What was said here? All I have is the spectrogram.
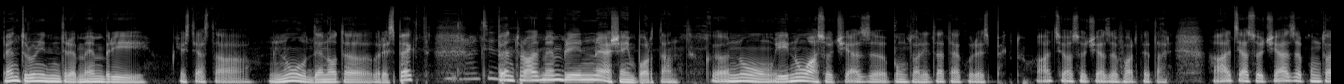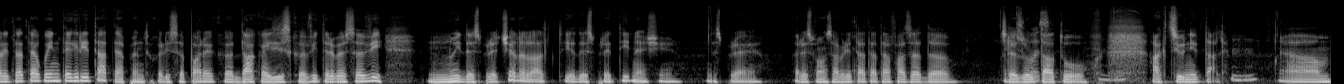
pentru unii dintre membrii chestia asta nu denotă respect, pentru, alții, da. pentru alți membri nu e așa important, că nu, ei nu asociază punctualitatea cu respectul. Alții o asociază foarte tare. Alții asociază punctualitatea cu integritatea, pentru că li se pare că dacă ai zis că vii, trebuie să vii. Nu-i despre celălalt, e despre tine și despre responsabilitatea ta față de Ce rezultatul uh-huh. acțiunii tale. Uh-huh. Uh,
